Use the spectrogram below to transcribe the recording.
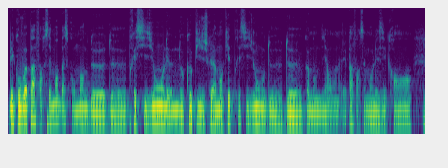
mais qu'on voit pas forcément parce qu'on manque de, de précision, les- nos copies jusque-là manquaient de précision ou de, de comment dire, on n'avait pas forcément les écrans, Mm.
